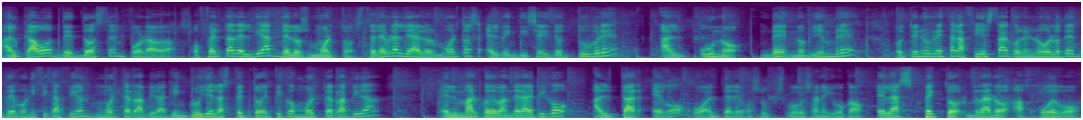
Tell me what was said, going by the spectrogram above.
al cabo de dos temporadas. Oferta del Día de los Muertos. Celebra el Día de los Muertos el 26 de octubre al 1 de noviembre. Obtiene organiza la fiesta con el nuevo lote de bonificación Muerte Rápida, que incluye el aspecto épico Muerte Rápida, el marco de bandera épico Altar Ego o Alter Ego, supongo que se han equivocado, el aspecto raro a juego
